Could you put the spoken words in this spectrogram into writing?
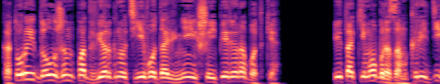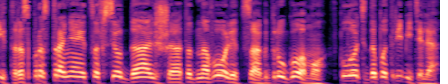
который должен подвергнуть его дальнейшей переработке. И таким образом кредит распространяется все дальше от одного лица к другому, вплоть до потребителя.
